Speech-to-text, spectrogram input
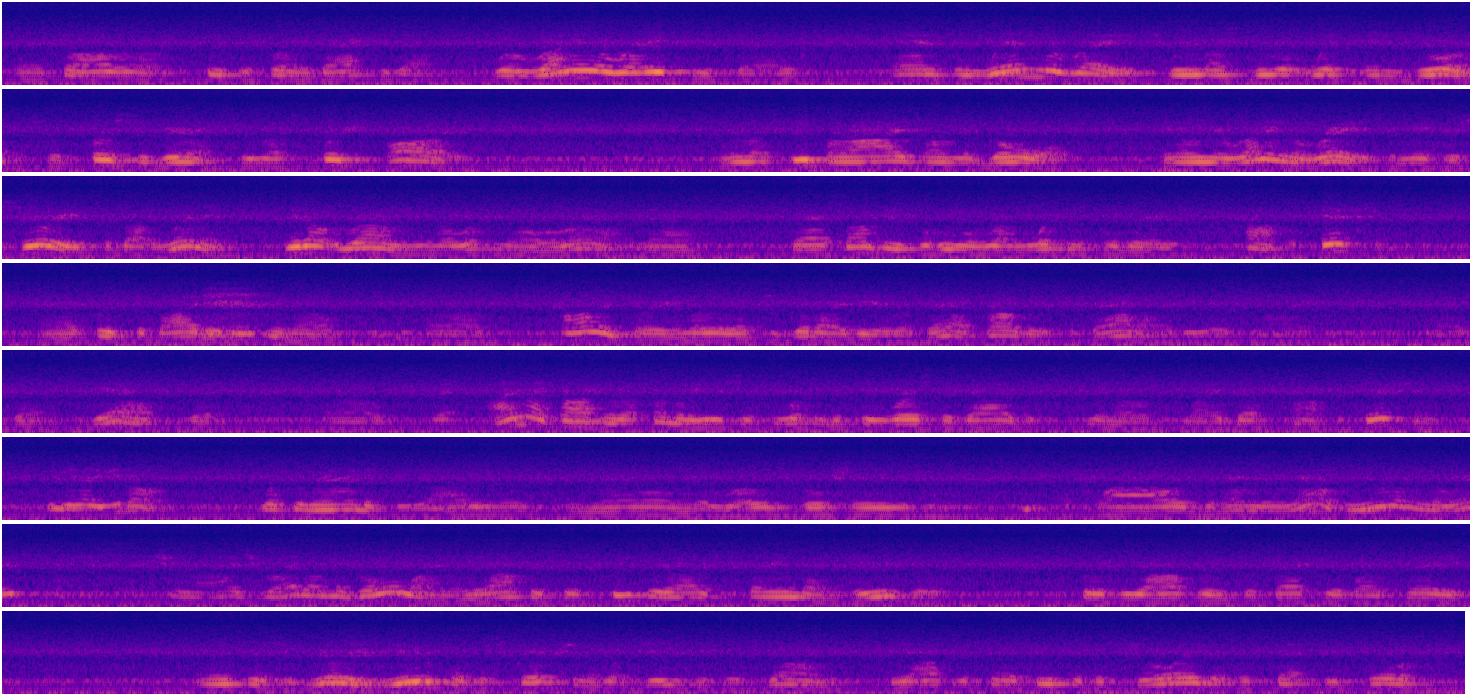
and so I'm going to keep referring back to that. We're running a race, he says, and to win the race, we must do it with endurance, with perseverance. We must push hard. We must keep our eyes on the goal. You know, when you're running a race, mean, if you're serious about winning, you don't run, you know, looking all around. Now, there are some people who will run looking for their competition, and I've heard divided, you know, uh, commentary on whether that's a good idea or a bad. Probably it's a bad idea, is my uh, best guess. But uh, I'm not talking about somebody who's just looking to see where's the guy that's, you know, my best competition. But you know, you don't look around at the audience, you know, and the rose bushes and the clouds and everything else, and you're running a race eyes right on the goal line. And the author says, keep your eyes trained on Jesus, who is the author and perfecter of our faith. And it's this really beautiful description of what Jesus has done. The author says, he the joy that was set before him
